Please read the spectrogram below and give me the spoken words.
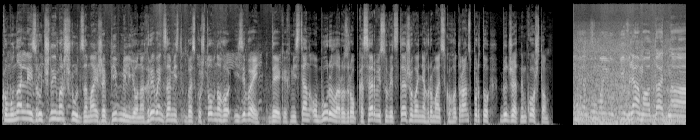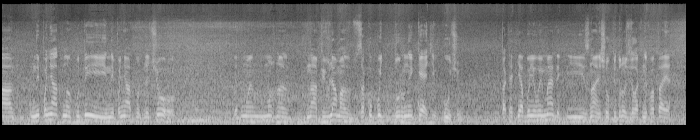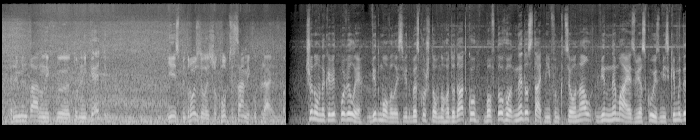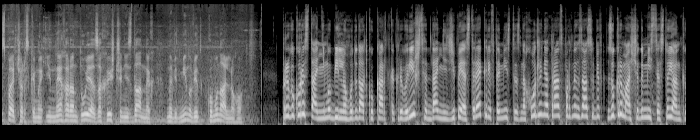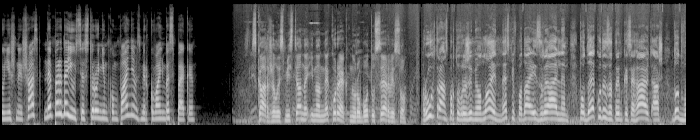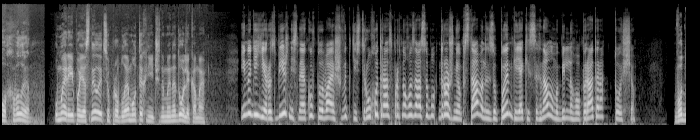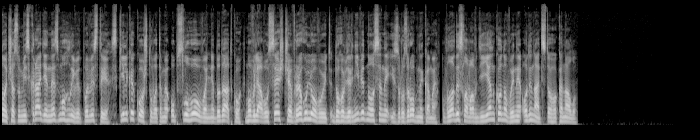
Комунальний зручний маршрут за майже півмільйона гривень замість безкоштовного EasyWay. Деяких містян обурила розробка сервісу відстежування громадського транспорту бюджетним коштом. Я думаю, півляма віддати на непонятно куди і непонятно для чого. Я думаю, можна на півляма закупити турникетів кучу. Так як я бойовий медик і знаю, що в підрозділах не вистачає елементарних е, турнікетів, є підрозділи, що хлопці самі купляють. Чиновники відповіли, відмовились від безкоштовного додатку, бо в того недостатній функціонал. Він не має зв'язку із міськими диспетчерськими і не гарантує захищеність даних, на відміну від комунального. При використанні мобільного додатку картка Криворіжця дані GPS-трекерів та місце знаходження транспортних засобів, зокрема щодо місця стоянки у нічний час, не передаються стороннім компаніям з міркувань безпеки. Скаржились містяни і на некоректну роботу сервісу. Рух транспорту в режимі онлайн не співпадає із реальним. Подекуди затримки сягають аж до двох хвилин. У мерії пояснили цю проблему технічними недоліками. Іноді є розбіжність, на яку впливає швидкість руху транспортного засобу, дорожні обставини, зупинки, якість сигналу мобільного оператора тощо. Водночас у міськраді не змогли відповісти, скільки коштуватиме обслуговування додатку. Мовляв, усе ще врегульовують договірні відносини із розробниками. Владислав Авдієнко, новини 11 каналу.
